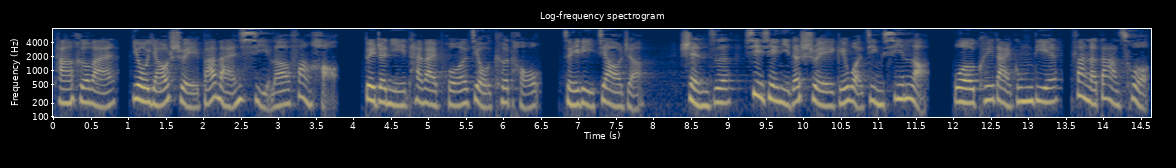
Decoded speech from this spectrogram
他喝完又舀水把碗洗了放好，对着你太外婆就磕头，嘴里叫着：“婶子，谢谢你的水给我静心了。我亏待公爹，犯了大错，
